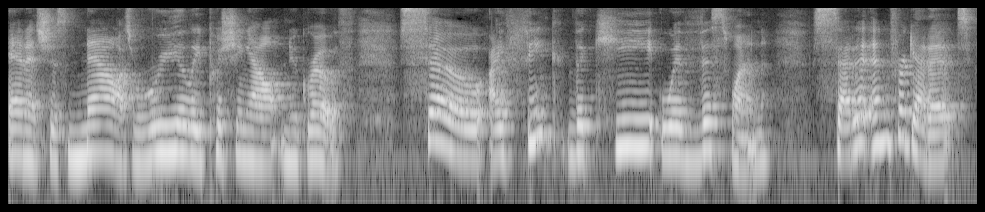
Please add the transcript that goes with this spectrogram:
and it's just now it's really pushing out new growth. So I think the key with this one, set it and forget it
